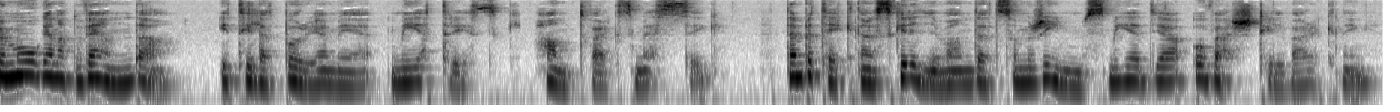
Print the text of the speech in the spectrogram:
Förmågan att vända är till att börja med metrisk, hantverksmässig. Den betecknar skrivandet som rimsmedja och verstillverkning.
